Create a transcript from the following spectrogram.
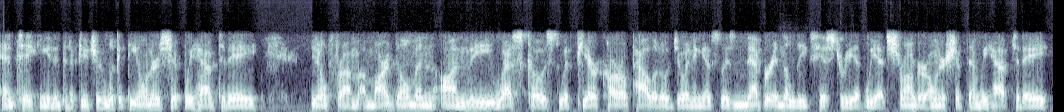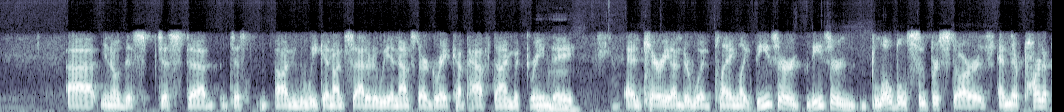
and taking it into the future. Look at the ownership we have today. You know, from Amar Doman on the West Coast with Pierre Karl Péladeau joining us. There's never in the league's history have we had stronger ownership than we have today. Uh, you know, this just uh, just on the weekend on Saturday we announced our Grey Cup halftime with Green mm-hmm. And Carrie Underwood playing. Like these are these are global superstars, and they're part of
